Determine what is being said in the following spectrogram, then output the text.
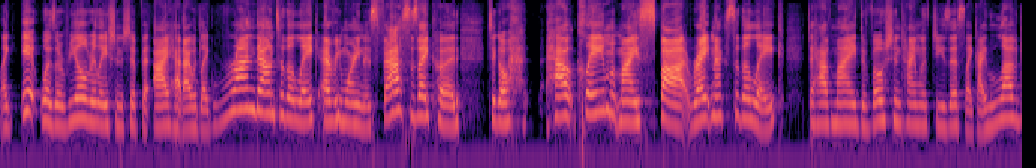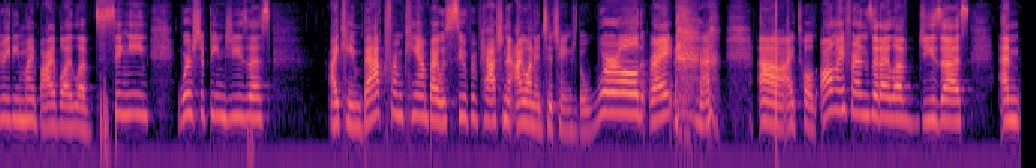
Like it was a real relationship that I had. I would like run down to the lake every morning as fast as I could to go claim my spot right next to the lake to have my devotion time with Jesus. Like I loved reading my Bible, I loved singing, worshiping Jesus. I came back from camp. I was super passionate. I wanted to change the world, right? uh, I told all my friends that I loved Jesus. And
